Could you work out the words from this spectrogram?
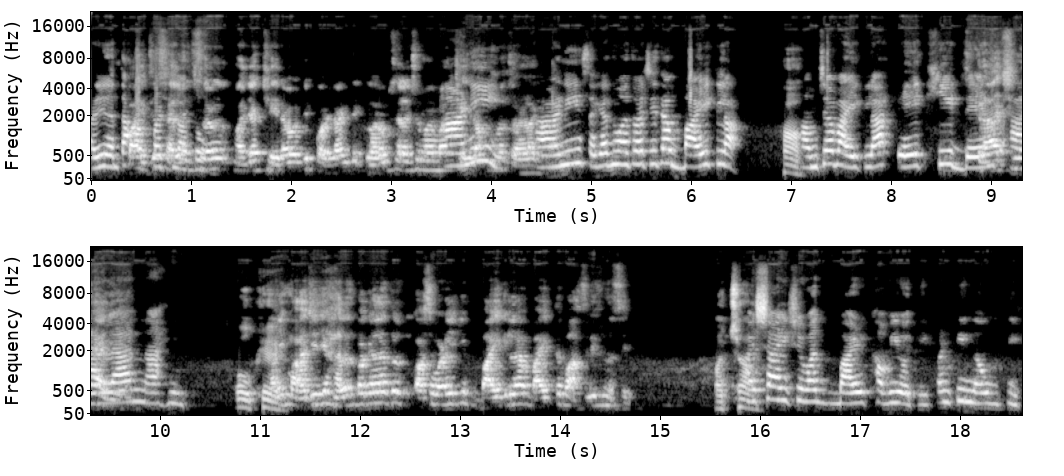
आणि नंतर बाईकचं आपटला तो. silencer माझ्या चेहऱ्यावरती पडला आणि ते गरम आणि-. आणि सगळ्यात महत्वाची त्या बाईकला हा. आमच्या बाईकला एकही डेंट Scratch नाही आला. आली. नाही. ओके आणि माझी जी हालत बघायला तर असं वाटेल की बाईकला बाईक तर वाचलीच नसेल. अच्छा. अशा हिशोबात बाईक हवी होती पण ती नव्हती.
